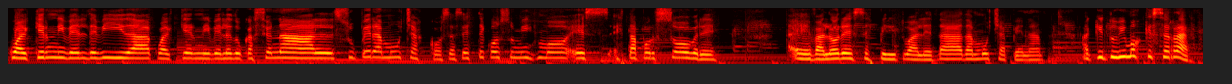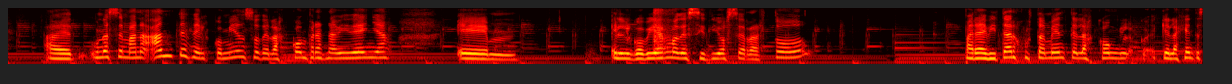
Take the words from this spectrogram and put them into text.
cualquier nivel de vida, cualquier nivel educacional, supera muchas cosas. Este consumismo es, está por sobre eh, valores espirituales, da, da, mucha pena. Aquí tuvimos que cerrar. una semana antes del comienzo de las compras navideñas, em, el gobierno decidió cerrar todo para evitar justamente que la gente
